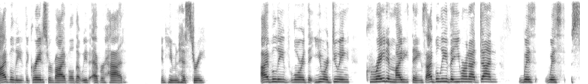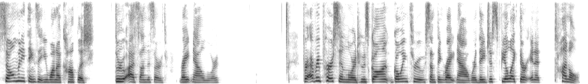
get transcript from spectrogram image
I believe, the greatest revival that we've ever had in human history. I believe, Lord, that you are doing great and mighty things. I believe that you are not done with, with so many things that you want to accomplish through us on this earth right now, Lord. For every person, Lord, who's gone, going through something right now where they just feel like they're in a tunnel,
